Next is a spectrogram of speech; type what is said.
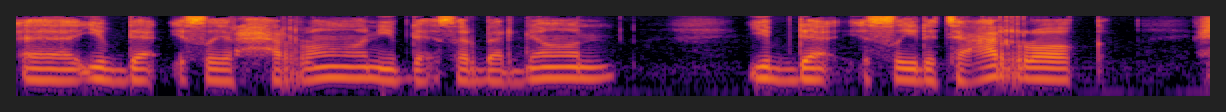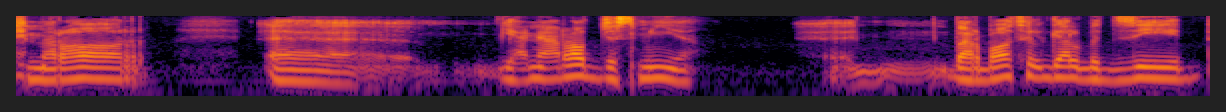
آه يبدأ يصير حران يبدأ يصير بردان يبدأ يصير تعرق احمرار آه يعني أعراض جسمية. آه ضربات القلب تزيد.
